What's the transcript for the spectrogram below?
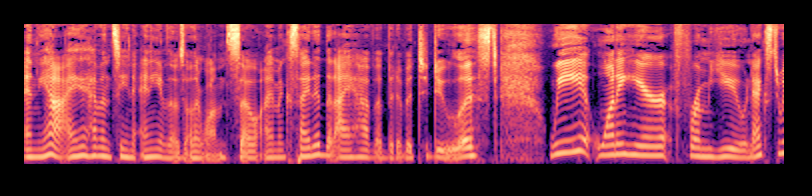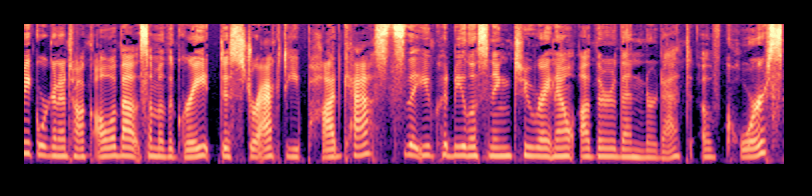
And yeah, I haven't seen any of those other ones. So I'm excited that I have a bit of a to do list. We want to hear from you. Next week, we're going to talk all about some of the great distracty podcasts that you could be listening to right now, other than Nerdette, of course.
